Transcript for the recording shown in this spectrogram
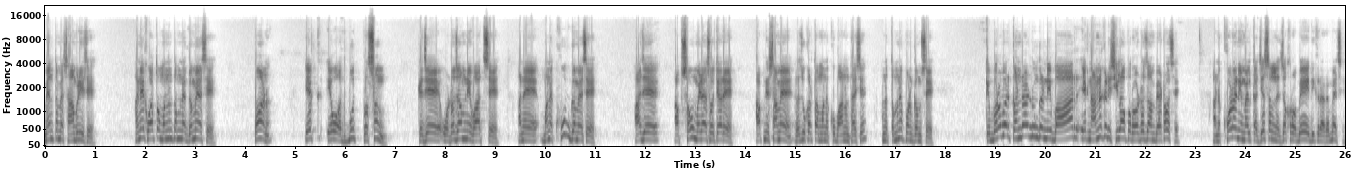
મેં તમે સાંભળી છે. અનેક વાતો મને તમને ગમે છે. પણ એક એવો અદ્ભુત પ્રસંગ કે જે ઓઢોજામની વાત છે અને મને ખૂબ ગમે છે. આજે આપ સૌ મળ્યા છો ત્યારે આપની સામે રજૂ કરતા મને ખૂબ આનંદ થાય છે અને તમને પણ ગમશે કે બરોબર કંડરા ડુંગરની બહાર એક નાનકડી શિલા ઉપર ઓઢોજામ બેઠો છે અને ખોડાની માલિકા જેસલ ને જખરો બે દીકરા રમે છે.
